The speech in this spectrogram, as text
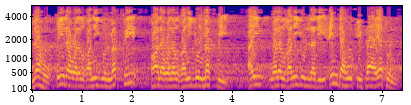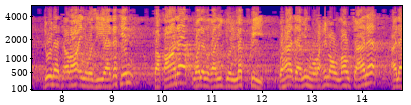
له. قيل ولا الغني المكفي؟ قال ولا الغني المكفي. أي ولا الغني الذي عنده كفاية دون ثراء وزيادة فقال ولا الغني المكفي. وهذا منه رحمه الله تعالى على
